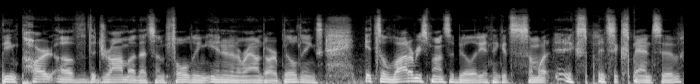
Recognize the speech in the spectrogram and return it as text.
being part of the drama that's unfolding in and around our buildings. It's a lot of responsibility. I think it's somewhat ex- it's expensive.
